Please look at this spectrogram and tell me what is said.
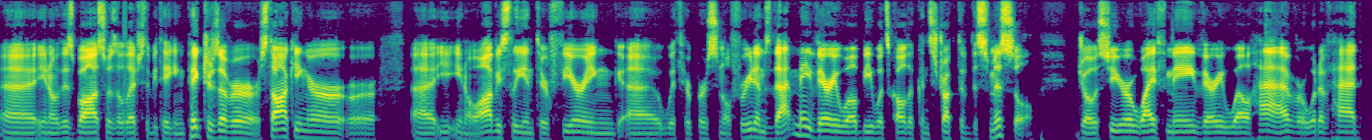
uh, you know, this boss was alleged to be taking pictures of her or stalking her or, uh, you know, obviously interfering uh, with her personal freedoms, that may very well be what's called a constructive dismissal, Joe. So your wife may very well have or would have had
